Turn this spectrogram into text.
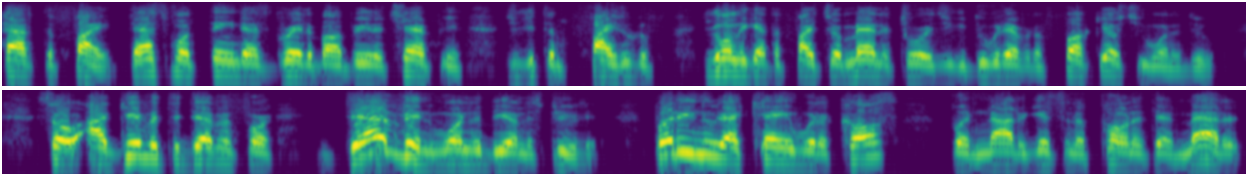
have to fight. That's one thing that's great about being a champion. You get to fight who the you only got to fight your mandatories. You can do whatever the fuck else you want to do. So I give it to Devin for Devin wanted to be undisputed, but he knew that came with a cost, but not against an opponent that mattered.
